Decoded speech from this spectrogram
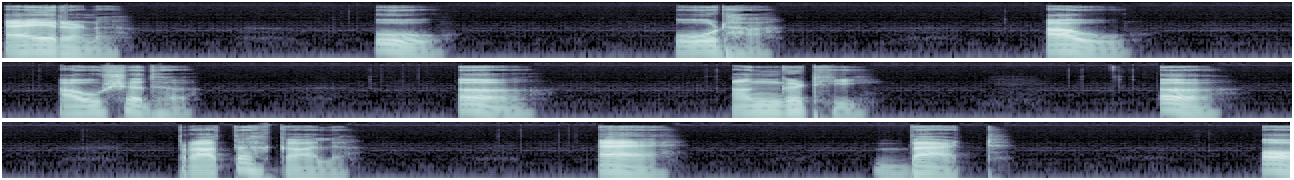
ऐरण. ओ ओढा आऊ औषध अ अंगठी अ प्रातःकाल ॲ बॅट ऑ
